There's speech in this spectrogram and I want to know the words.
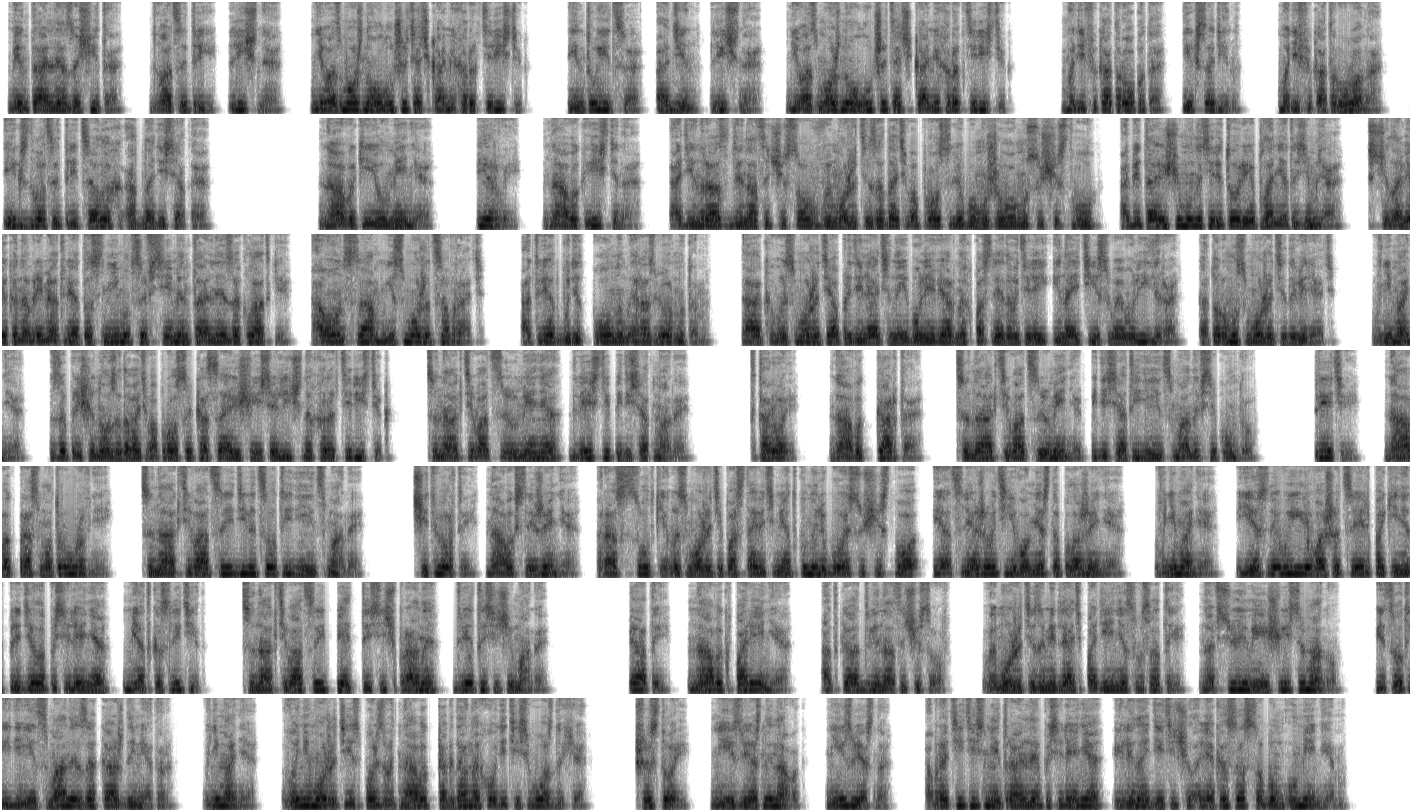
Ментальная защита – 23, личная, невозможно улучшить очками характеристик. Интуиция – 1, личная, невозможно улучшить очками характеристик. Модификатор опыта – X1, модификатор урона – X23,1. Навыки и умения. Первый. Навык истина. Один раз в 12 часов вы можете задать вопрос любому живому существу, обитающему на территории планеты Земля. С человека на время ответа снимутся все ментальные закладки, а он сам не сможет соврать. Ответ будет полным и развернутым. Так вы сможете определять наиболее верных последователей и найти своего лидера, которому сможете доверять. Внимание! Запрещено задавать вопросы, касающиеся личных характеристик, Цена активации умения – 250 маны. Второй. Навык карта. Цена активации умения – 50 единиц маны в секунду. Третий. Навык просмотр уровней. Цена активации – 900 единиц маны. Четвертый. Навык слежения. Раз в сутки вы сможете поставить метку на любое существо и отслеживать его местоположение. Внимание! Если вы или ваша цель покинет пределы поселения, метка слетит. Цена активации 5000 праны, 2000 маны. Пятый. Навык парения. Откат 12 часов. Вы можете замедлять падение с высоты на всю имеющуюся ману. 500 единиц маны за каждый метр. Внимание! Вы не можете использовать навык, когда находитесь в воздухе. Шестой. Неизвестный навык. Неизвестно. Обратитесь в нейтральное поселение или найдите человека с особым умением.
